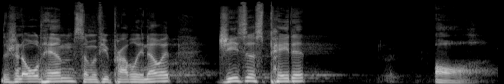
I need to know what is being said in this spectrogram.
There's an old hymn, some of you probably know it. Jesus paid it all.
